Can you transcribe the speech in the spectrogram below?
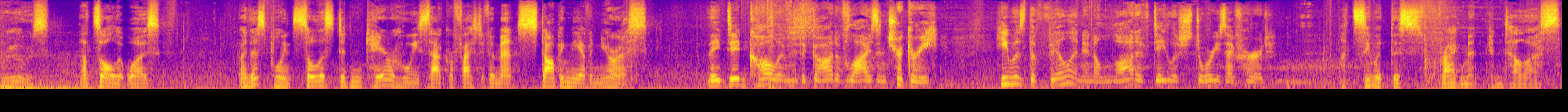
Ruse. That's all it was. By this point, Solas didn't care who he sacrificed if it meant stopping the Evanuris. They did call him the god of lies and trickery. He was the villain in a lot of Dalish stories I've heard. Let's see what this fragment can tell us.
